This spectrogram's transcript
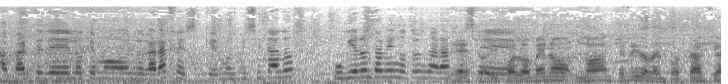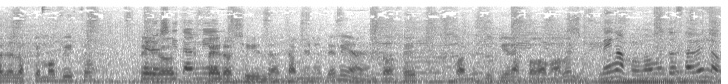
aparte de lo que hemos, los garajes que hemos visitado, hubieron también otros garajes. y por lo menos no han tenido la importancia de los que hemos visto, pero, sí también, pero sí también lo tenían. Entonces, cuando tú quieras, pues vamos a verlo. Venga, pues vamos entonces a verlo.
